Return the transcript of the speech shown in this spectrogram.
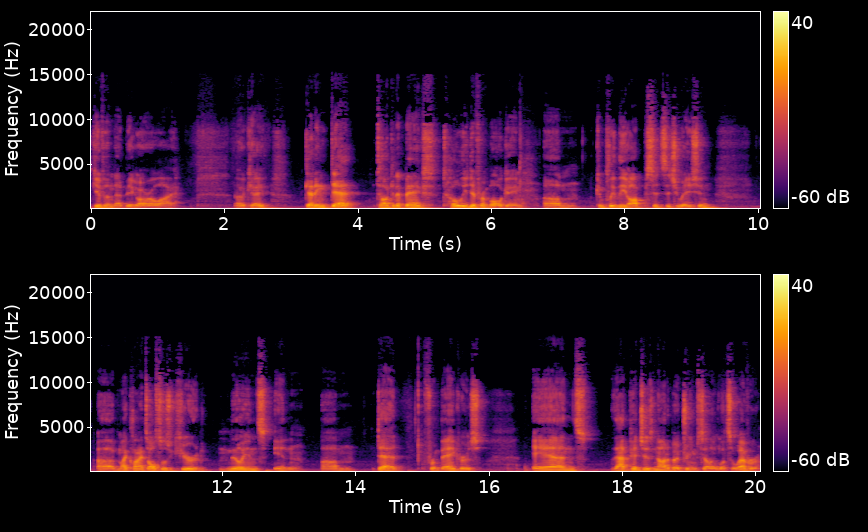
give them that big ROI. Okay, getting debt, talking to banks, totally different ball game. Um, completely opposite situation. Uh, my clients also secured millions in um, debt from bankers, and that pitch is not about dream selling whatsoever.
